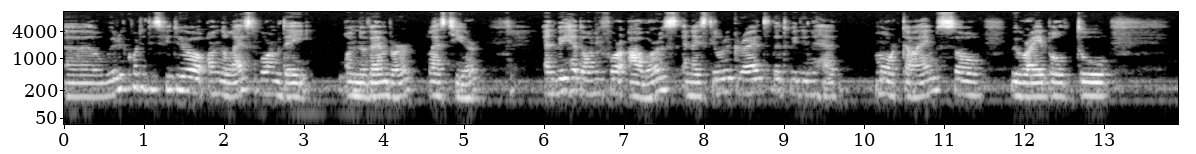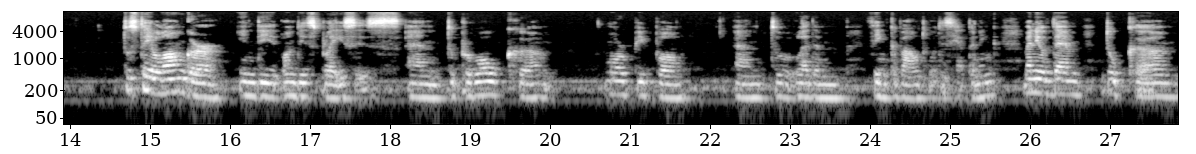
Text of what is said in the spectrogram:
Uh, we recorded this video on the last warm day on November last year, and we had only four hours, and I still regret that we didn't have more time, so we were able to to stay longer in the on these places and to provoke um, more people and to let them think about what is happening. Many of them took um,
